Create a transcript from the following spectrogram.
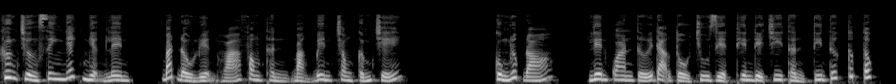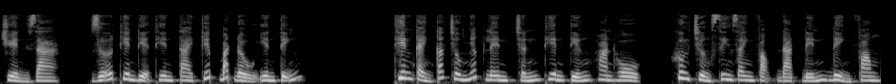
Khương Trường Sinh nhếch miệng lên, bắt đầu luyện hóa phong thần bảng bên trong cấm chế. Cùng lúc đó, liên quan tới đạo tổ chu diệt thiên địa chi thần tin tức cấp tốc truyền ra, giữa thiên địa thiên tai kiếp bắt đầu yên tĩnh. Thiên cảnh các châu nhấc lên chấn thiên tiếng hoan hô, Khương Trường Sinh danh vọng đạt đến đỉnh phong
